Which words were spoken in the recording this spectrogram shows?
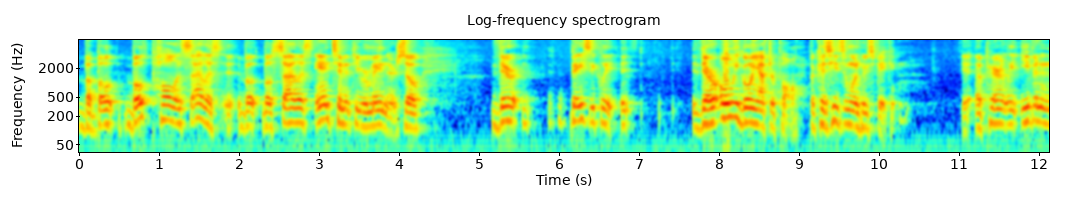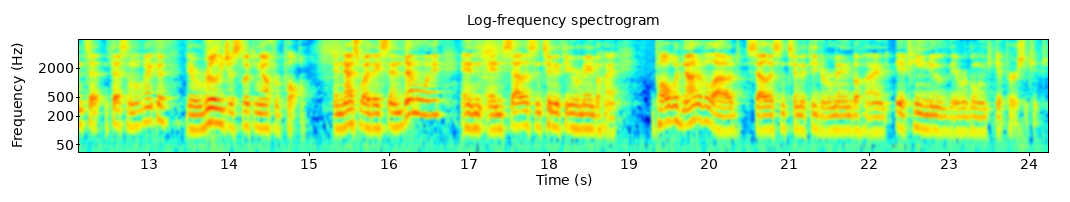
but both both Paul and Silas, uh, both, both Silas and Timothy remain there. So they're basically they're only going after Paul because he's the one who's speaking apparently even in Thessalonica, they were really just looking out for Paul. And that's why they send them away and, and Silas and Timothy remain behind. Paul would not have allowed Silas and Timothy to remain behind if he knew they were going to get persecuted,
